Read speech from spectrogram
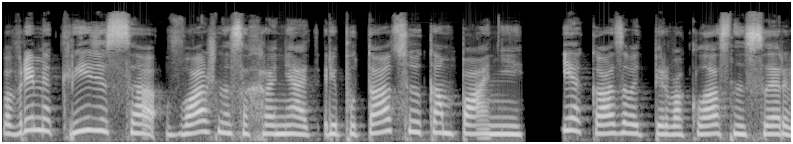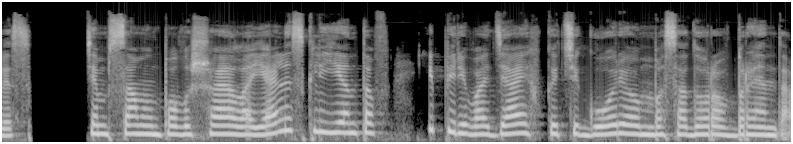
Во время кризиса важно сохранять репутацию компании и оказывать первоклассный сервис, тем самым повышая лояльность клиентов и переводя их в категорию амбассадоров бренда.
